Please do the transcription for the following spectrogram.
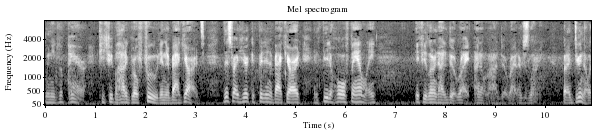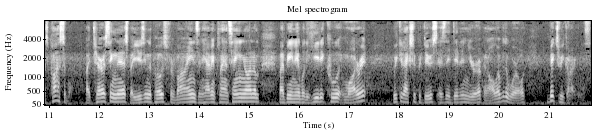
We need to prepare, teach people how to grow food in their backyards. This right here could fit in a backyard and feed a whole family if you learned how to do it right. I don't know how to do it right. I'm just learning. But I do know it's possible. By terracing this, by using the posts for vines and having plants hanging on them, by being able to heat it, cool it, and water it, we could actually produce, as they did in Europe and all over the world, victory gardens.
